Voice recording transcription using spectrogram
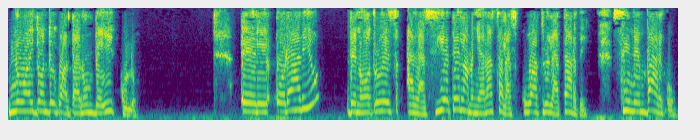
No hay donde guardar un vehículo. El horario de nosotros es a las 7 de la mañana hasta las 4 de la tarde. Sin embargo,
